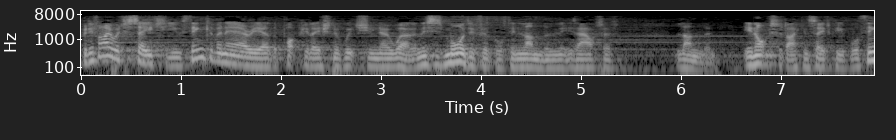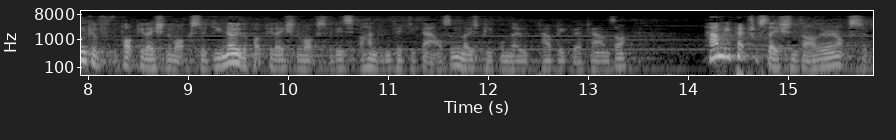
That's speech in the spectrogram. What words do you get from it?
But if I were to say to you, think of an area, the population of which you know well, and this is more difficult in London than it is out of London in Oxford, I can say to people, think of the population of Oxford. You know the population of Oxford is 150,000. Most people know how big their towns are. How many petrol stations are there in Oxford?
